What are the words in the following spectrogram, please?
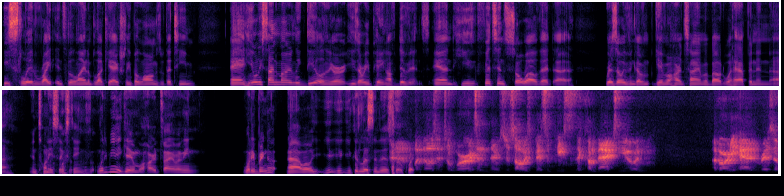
He slid right into the lineup like he actually belongs with the team. And he only signed a minor league deal, and he's already paying off dividends. And he fits in so well that uh, Rizzo even gave, gave him a hard time about what happened in uh, in 2016. What do you mean he gave him a hard time? I mean, what did he bring up? Uh, well, you, you, you could listen to this real quick. put those into words, and there's just always bits and pieces that come back to you. And I've already had Rizzo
